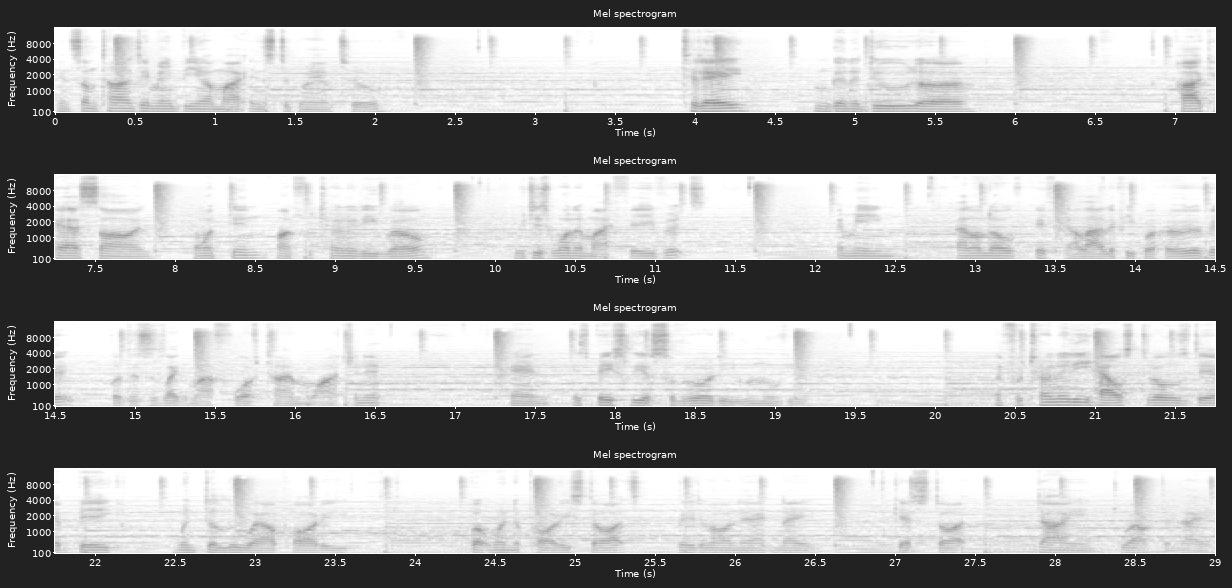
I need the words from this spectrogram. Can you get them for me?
And sometimes it may be on my Instagram too. Today I'm gonna do the podcast on Haunting on Fraternity Row, which is one of my favorites. I mean, I don't know if a lot of people heard of it, but this is like my fourth time watching it. And it's basically a sorority movie. A fraternity house throws their big winter luau party but when the party starts later on that night, guests start dying throughout the night.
